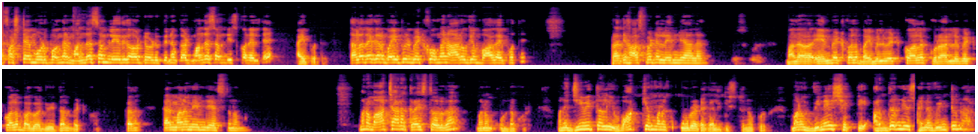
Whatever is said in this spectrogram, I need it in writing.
ఫస్ట్ టైం ఓడిపోగానే మందసం లేదు కాబట్టి ఓడిపోయినాం కాబట్టి మందసం తీసుకొని వెళ్తే అయిపోతుంది. తల దగ్గర బైబిల్ పెట్టుకోగానే ఆరోగ్యం బాగా అయిపోతే ప్రతి హాస్పిటల్ ఏం చేయాలా? మన ఏం పెట్టుకోవాలా? బైబిల్ పెట్టుకోవాలా? కురాన్లు పెట్టుకోవాలా? భగవద్గీతలు పెట్టుకోవాలి? కదా? కానీ మనం ఏం చేస్తున్నాము మనం ఆచార క్రైస్తవులుగా మనం ఉండకూడదు. మన జీవితాలు ఈ వాక్యం మనకు ఊరట కలిగిస్తున్నప్పుడు మనం వినే శక్తి అర్థం చేసి ఆయన వింటున్నారు.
